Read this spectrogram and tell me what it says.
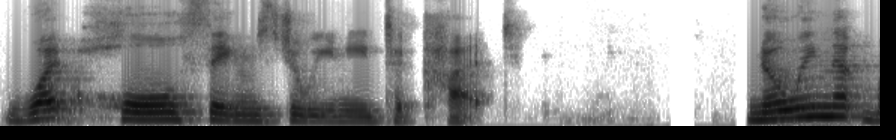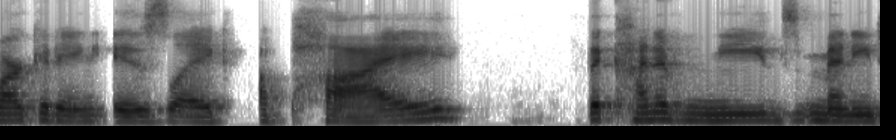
what whole things do we need to cut? knowing that marketing is like a pie that kind of needs many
